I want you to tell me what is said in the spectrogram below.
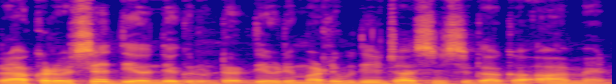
రాకడ వచ్చినా దేవుని దగ్గర ఉంటారు. దేవుడి మాటలు దీవించి ఆశించిన కాక ఆమెన్.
